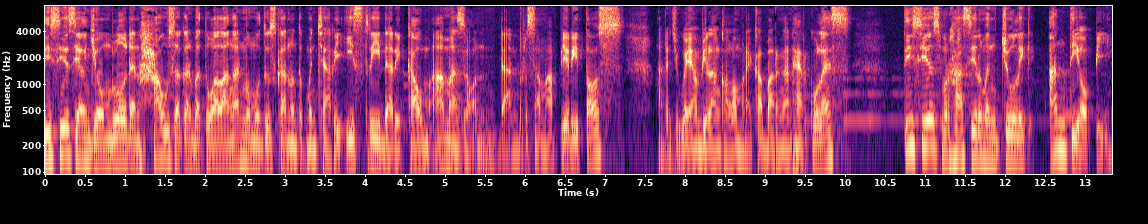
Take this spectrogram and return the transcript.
Theseus yang jomblo dan haus akan petualangan memutuskan untuk mencari istri dari kaum Amazon dan bersama Piritos, ada juga yang bilang kalau mereka barengan Hercules, Theseus berhasil menculik Antiope,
